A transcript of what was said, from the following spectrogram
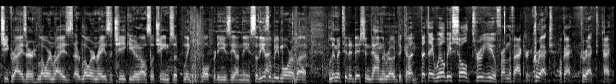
cheek riser, lower and rise, or lower and raise the cheek. You can also change the length of pull pretty easy on these. So these okay. will be more of a limited edition down the road to come. But, but they will be sold through you from the factory. Correct. Okay. Correct. Okay.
